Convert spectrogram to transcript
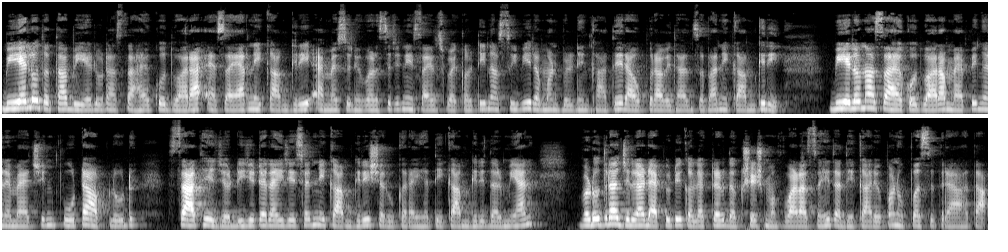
બીએલઓ તથા બીએલઓના સહાયકો દ્વારા એસઆઈઆરની કામગીરી એમએસ યુનિવર્સિટીની સાયન્સ ફેકલ્ટીના સીવી રમણ બિલ્ડિંગ ખાતે રાવપુરા વિધાનસભાની કામગીરી બીએલઓના સહાયકો દ્વારા મેપિંગ અને મેચિંગ ફોટા અપલોડ સાથે જ ડિજિટલાઇઝેશનની કામગીરી શરૂ કરાઈ હતી. કામગીરી દરમિયાન વડોદરા જિલ્લા ડેપ્યુટી કલેક્ટર દક્ષેશ મકવાણા સહિત અધિકારીઓ પણ ઉપસ્થિત રહ્યા હતા.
